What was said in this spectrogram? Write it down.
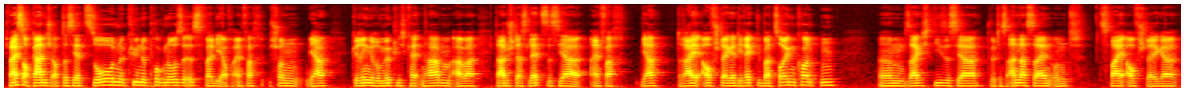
Ich weiß auch gar nicht, ob das jetzt so eine kühne Prognose ist, weil die auch einfach schon ja, geringere Möglichkeiten haben. Aber dadurch, dass letztes Jahr einfach ja, drei Aufsteiger direkt überzeugen konnten, ähm, sage ich, dieses Jahr wird es anders sein und zwei Aufsteiger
